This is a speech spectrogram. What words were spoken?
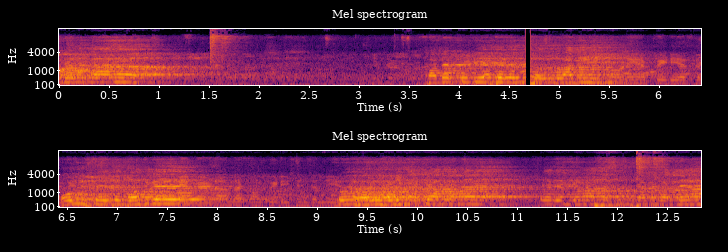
ਸਾਡੇ ਨਾਲ ਸਾਡੇ ਪੀਡੀਐਫ ਦੇ ਸਰਦਰਾ ਜੀ ਉਹ ਵੀ ਸਟੇਜ ਤੇ ਪਹੁੰਚ ਗਏ। ਵੈਣਾ ਦਾ ਕੰਪੀਟੀਸ਼ਨ ਚੱਲੀ ਤੋ ਹੈ ਹੌਲੀ ਹੌਲੀ ਕਰਕੇ ਆਪਾਂ ਨੇ ਇਹ ਰਿੰਗਣਾ ਸਿਸਟਮ ਸੈੱਟ ਕਰ ਲਿਆ।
